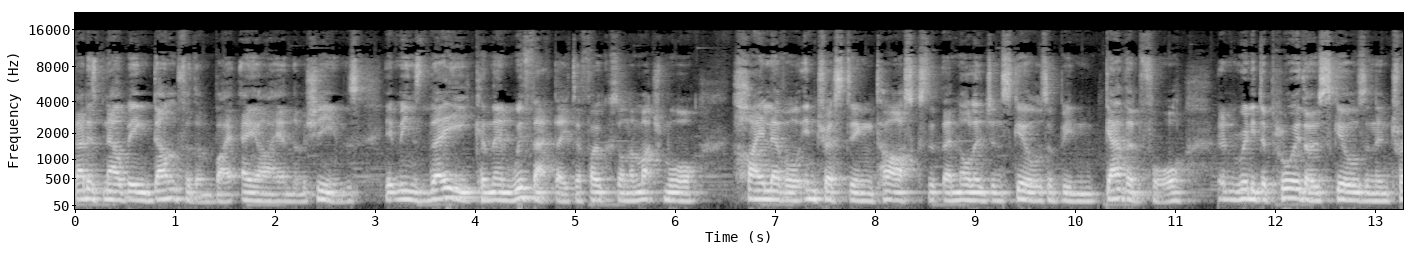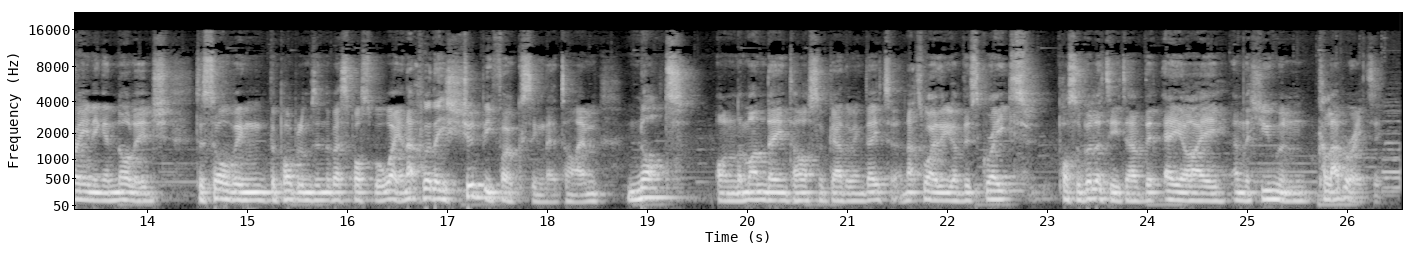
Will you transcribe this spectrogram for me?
That is now being done for them by AI and the machines. It means they can then, with that data, focus on a much more high level, interesting tasks that their knowledge and skills have been gathered for and really deploy those skills and then training and knowledge to solving the problems in the best possible way. And that's where they should be focusing their time, not on the mundane tasks of gathering data. And that's why you have this great possibility to have the AI and the human collaborating.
